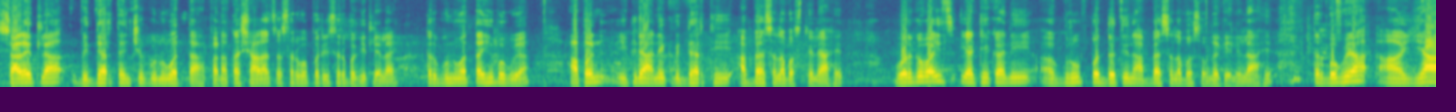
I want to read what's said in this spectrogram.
शाळेतल्या विद्यार्थ्यांची गुणवत्ता आपण आता शाळाचा सर्व परिसर बघितलेला आहे तर गुणवत्ताही बघूया. आपण इकडे अनेक विद्यार्थी अभ्यासाला बसलेले आहेत. वर्गवाईज या ठिकाणी ग्रुप पद्धतीनं अभ्यासाला बसवलं गेलेलं आहे. तर बघूया या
